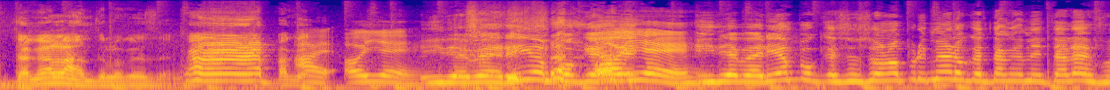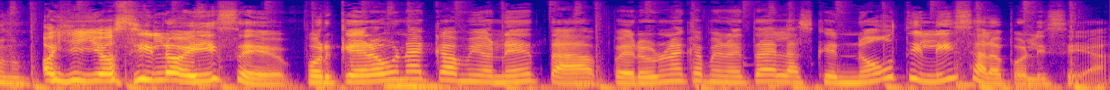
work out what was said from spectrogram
Están adelante, lo que sea. Ah. Ay, oye. Y deberían porque Oye. y deberían porque esos son los primeros que están en el teléfono. Oye, yo sí lo hice, porque era una camioneta, pero era una camioneta de las que no utiliza la policía.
